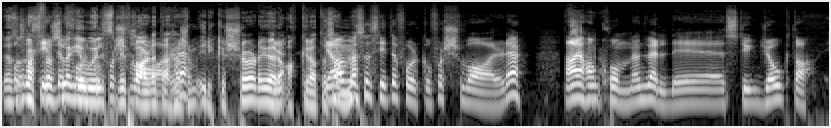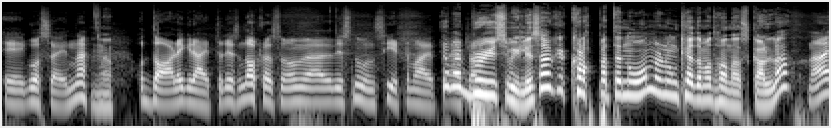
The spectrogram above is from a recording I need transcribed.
Ja, så, så så lenge Will Smith har dette her som yrke sjøl, og gjøre Ja. akkurat det Ja, samme. men så sitter folk og forsvarer det. Nei, han kom med en veldig stygg joke, da, i gåseøynene. Ja. Og da er det greit å liksom Det er akkurat som eh, hvis noen sier til meg Ja, men Bruce Willis har ikke klappa til noen når noen kødder med at han er skalla. Nei,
